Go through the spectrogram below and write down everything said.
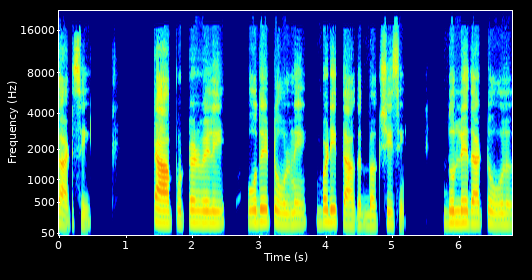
ਘਾਟ ਸੀ। ਢਾਬ ਪੁੱਟਣ ਵੇਲੇ ਉਹਦੇ ਢੋਲ ਨੇ ਬੜੀ ਤਾਕਤ ਬਖਸ਼ੀ ਸੀ। ਦੁੱਲੇ ਦਾ ਢੋਲ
